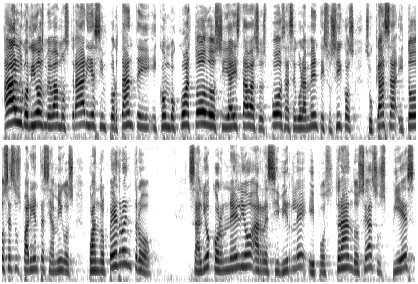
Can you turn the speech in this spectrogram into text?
algo Dios me va a mostrar y es importante y, convocó a todos y ahí estaba su esposa seguramente y sus hijos, su casa y todos esos parientes y amigos. Cuando Pedro entró, salió Cornelio a recibirle y postrándose a sus pies,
